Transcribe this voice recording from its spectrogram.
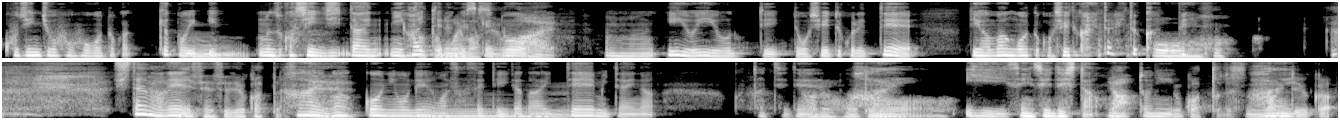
個人情報保護とか結構い、うん難しい時代に入ってるんですけど、だと思いうん、いいよいいよって言って教えてくれて、電話番号とか教えてくれたりとかはい。っておしたのでーいい、先生でよかったですね。はい、学校にお電話させていただいて、みたいな形で、なるほど。はい、いい先生でした、本当によ。かったですね。はいなんていうか、やっ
